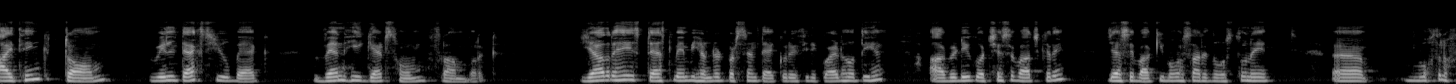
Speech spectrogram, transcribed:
I think Tom will text you back when he gets home from work याद रहे, इस टेस्ट में भी 100 परसेंट एक्यूरेसी रिक्वायर्ड होती है। आप वीडियो को अच्छे से वॉच करें। जैसे बाकी बहुत सारे दोस्तों ने मुख्तलफ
